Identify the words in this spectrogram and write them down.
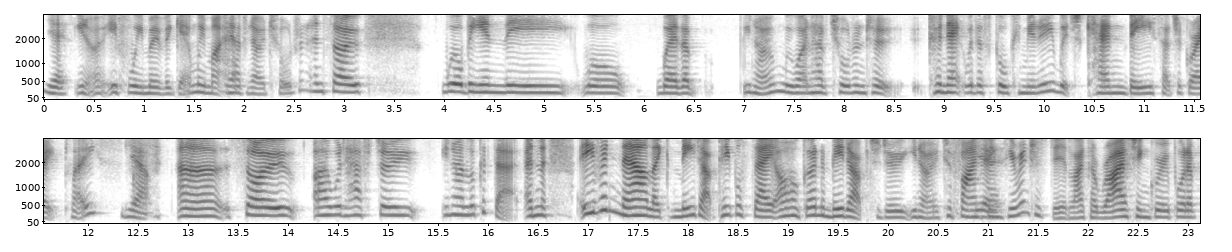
Yes. you know, if we move again, we might have no children. And so we'll be in the, well, where the, you know, we won't have children to connect with a school community, which can be such a great place. Yeah. Uh, so I would have to, you know, look at that. And even now, like Meetup, people say, oh, go to Meetup to do, you know, to find Yes. things you're interested in, like a writing group or whatever.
